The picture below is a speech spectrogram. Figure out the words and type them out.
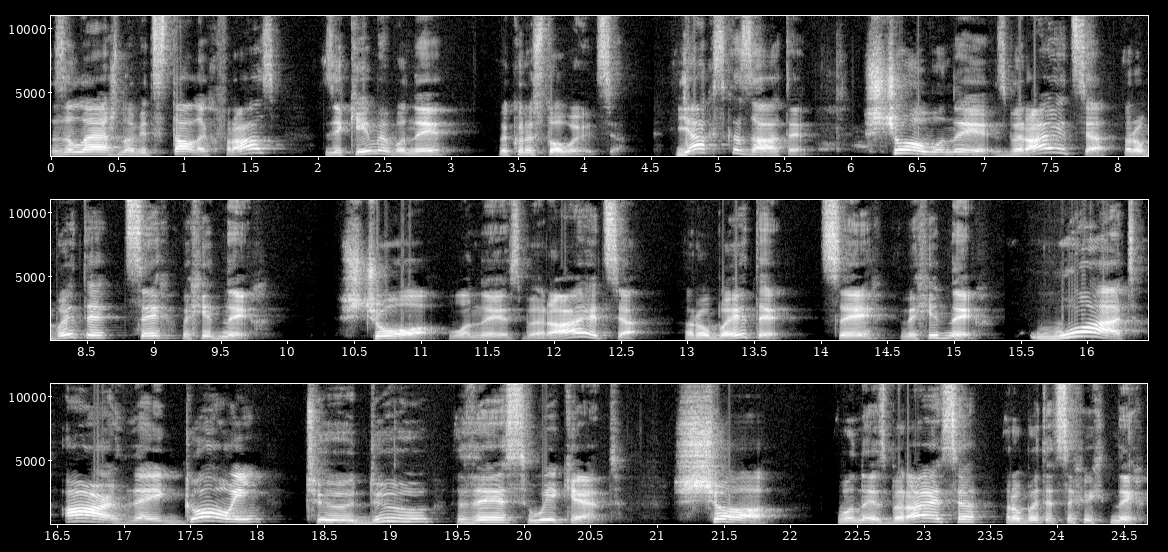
залежно від сталих фраз, з якими вони використовуються. Як сказати, Що вони збираються робити цих вихідних? Що вони збираються робити цих вихідних? What are they going to do this weekend? Що вони збираються робити цих вихідних?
